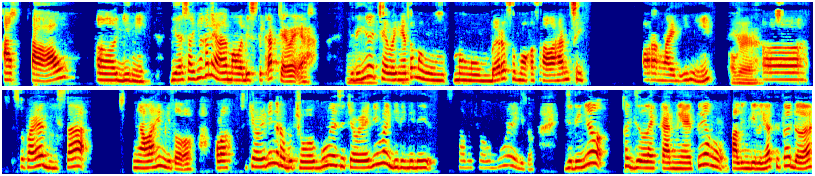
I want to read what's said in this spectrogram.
Atau eh, gini, biasanya kan yang emang lebih speak up cewek ya. Jadinya ceweknya tuh mengum- mengumbar semua kesalahan si orang lain ini Oke. eh supaya bisa nyalahin gitu loh. Kalau si cewek ini ngerebut cowok gue, si cewek ini mah gini-gini sama cowok gue gitu. Jadinya kejelekannya itu yang paling dilihat itu adalah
